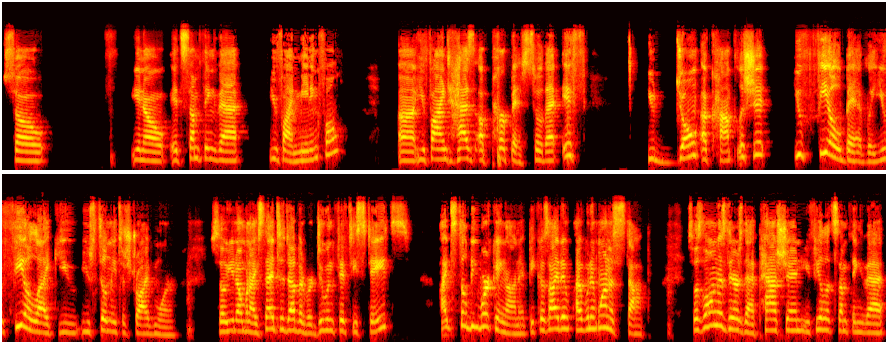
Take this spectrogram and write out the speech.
So, you know, it's something that you find meaningful, uh, you find has a purpose so that if you don't accomplish it, you feel badly. You feel like you you still need to strive more. So, you know, when I said to David, we're doing 50 states, I'd still be working on it because I, didn't, I wouldn't want to stop. So as long as there's that passion, you feel it's something that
